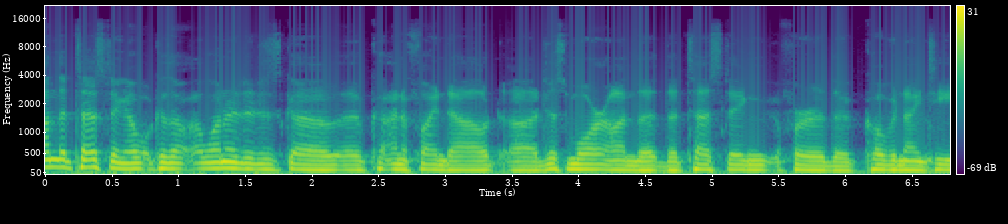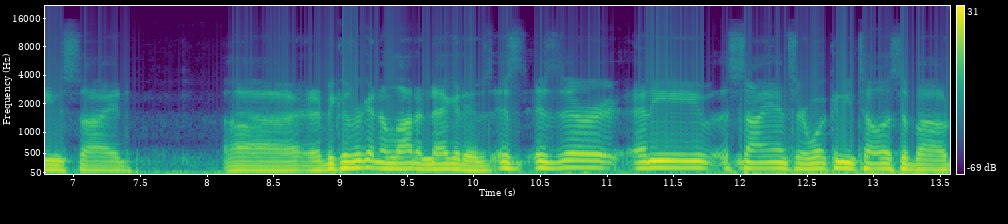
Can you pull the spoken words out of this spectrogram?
on the testing, because I, I wanted to just uh, uh, kind of find out uh, just more on the, the testing for the COVID 19 side. Uh, because we're getting a lot of negatives. Is is there any science or what can you tell us about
